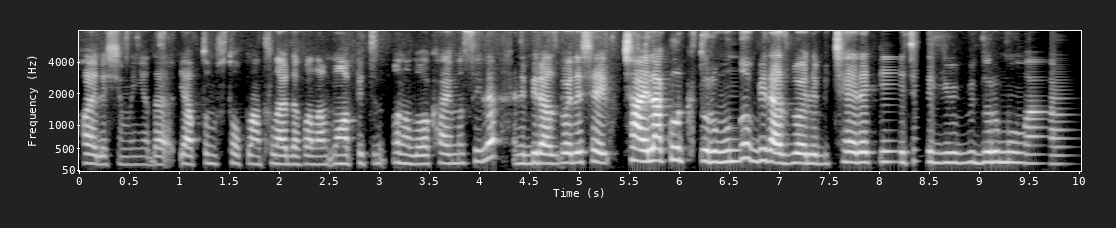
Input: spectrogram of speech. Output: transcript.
paylaşımın ya da yaptığımız toplantılarda falan muhabbetin analoğa kaymasıyla hani biraz böyle şey çaylaklık durumunu biraz böyle bir çeyrek geçir gibi bir durumu var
